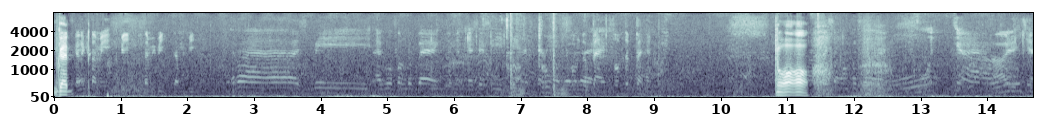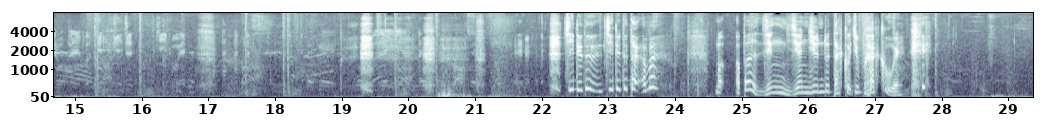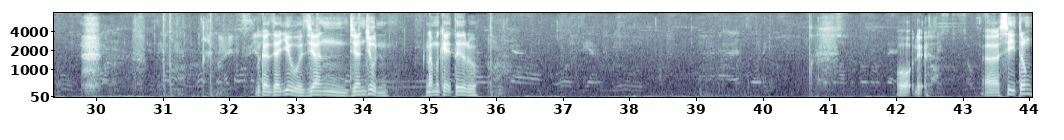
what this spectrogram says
back. Oh, oh. Cina tu Cina tu tak apa? Ma, apa? Jian Jian Jun tu takut jumpa aku eh Bukan Jian Yu Jian Jian Jun. Nama karakter tu. Oh dia. Uh, Si Tong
